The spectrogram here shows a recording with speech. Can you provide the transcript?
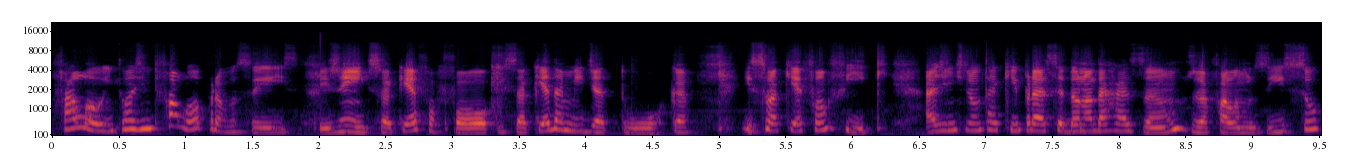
falou. Então, a gente falou para vocês, gente, isso aqui é fofoca, isso aqui é da mídia turca, isso aqui é fanfic. A gente não tá aqui para ser dona da razão, já falamos isso.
